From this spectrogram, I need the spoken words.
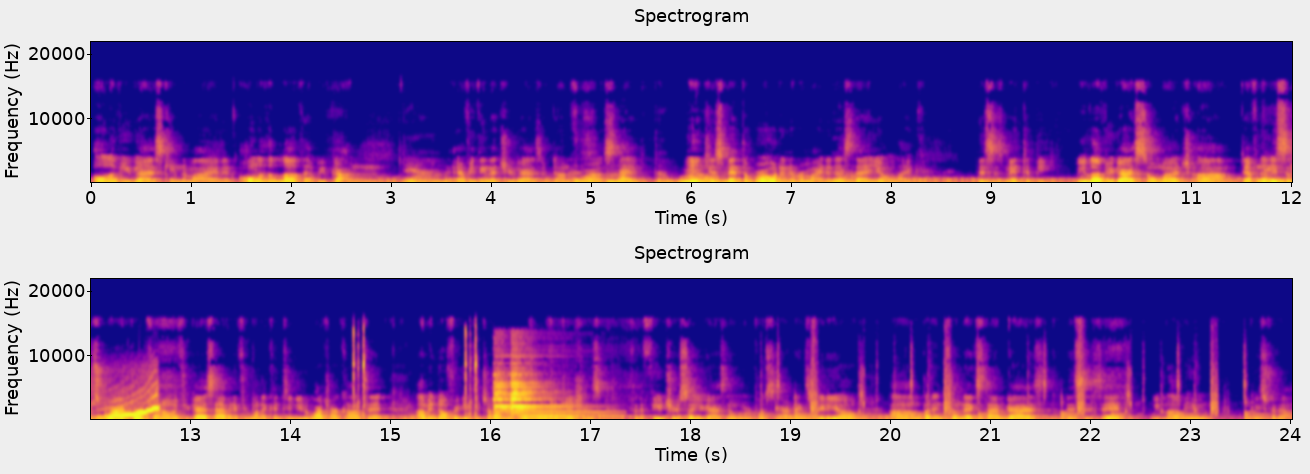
all of you guys came to mind and all of the love that we've gotten Yeah. everything that you guys have done for us like it just meant the world and it reminded us Yeah. that yo like this is meant to be we love you guys so much um definitely Thank you. subscribe to our channel if you guys haven't if you want to continue to watch our content um and don't forget to turn on your post notifications for the future so you guys know when we're posting our next video. Um but until next time guys this is it. We love you. Peace for now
